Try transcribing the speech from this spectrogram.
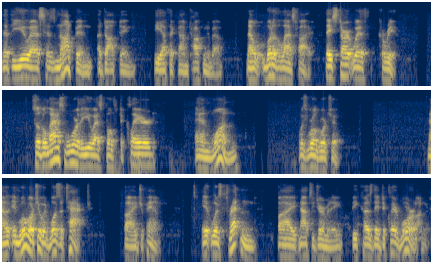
that the US has not been adopting the ethic I'm talking about. Now, what are the last five? They start with Korea. So the last war the US both declared and won was World War II. Now, in World War II, it was attacked by Japan. It was threatened by Nazi Germany because they declared war on it.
